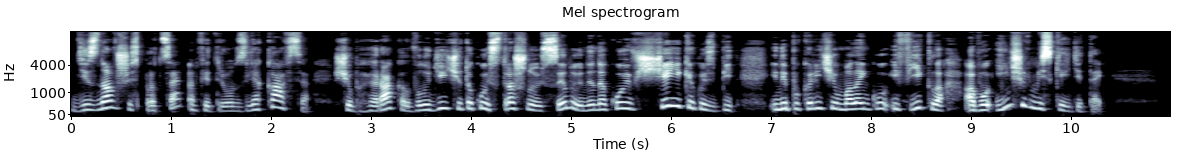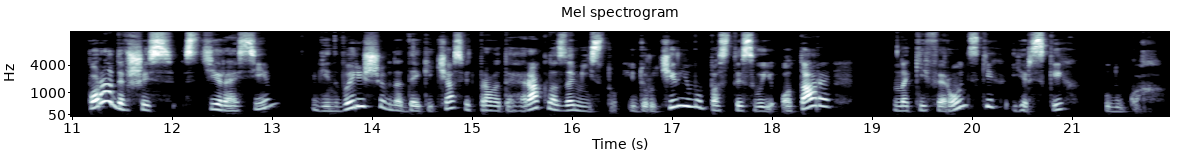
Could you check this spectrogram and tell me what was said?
Дізнавшись про це, Амфітріон злякався, щоб Геракл, володіючи такою страшною силою, не накоїв ще якихось бід і не покалічив маленького Іфікла або інших міських дітей. Порадившись з Тіресієм, він вирішив на деякий час відправити Геракла за місто і доручив йому пасти свої отари на кіферонських гірських луках.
